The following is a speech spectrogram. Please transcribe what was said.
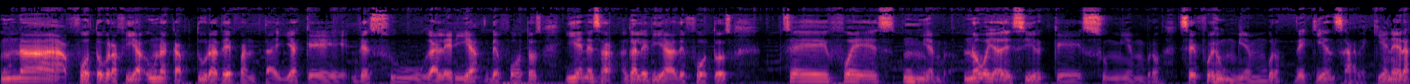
una fotografía, una captura de pantalla que de su galería de fotos y en esa galería de fotos se fue un miembro. No voy a decir que su miembro, se fue un miembro de quién sabe quién era,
